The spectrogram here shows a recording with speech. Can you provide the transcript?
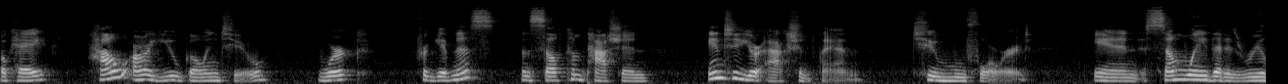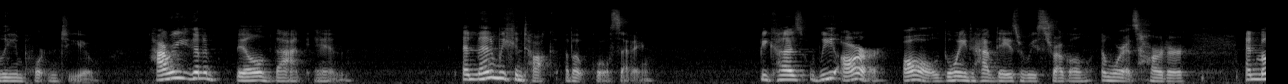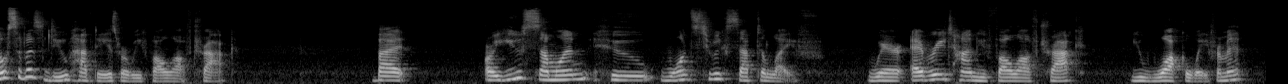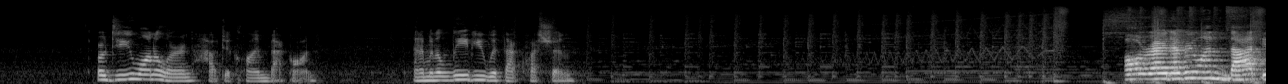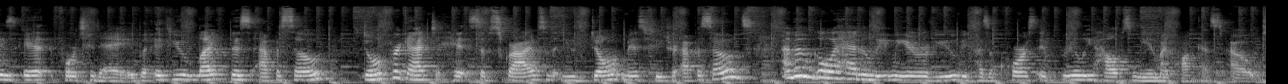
Okay? How are you going to work forgiveness and self compassion into your action plan to move forward in some way that is really important to you? How are you going to build that in? And then we can talk about goal setting. Because we are all going to have days where we struggle and where it's harder. And most of us do have days where we fall off track. But are you someone who wants to accept a life where every time you fall off track, you walk away from it? Or do you want to learn how to climb back on? And I'm going to leave you with that question. All right, everyone, that is it for today. But if you liked this episode, don't forget to hit subscribe so that you don't miss future episodes. And then go ahead and leave me a review because, of course, it really helps me and my podcast out.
